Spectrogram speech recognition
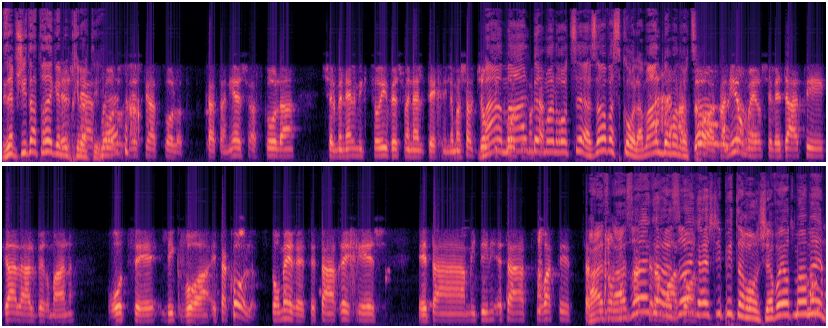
זה פשיטת רגל מבחינתי. יש שתי אסכולות. קטן, יש אסכולה של מנהל מקצועי ויש מנהל טכני. למשל ג'ורדי מה קרויף מה אלברמן רוצה? עזוב אסכולה, מה אלברמן רוצה? לא, אז אני אומר שלדעתי גל אלברמן רוצה לקבוע את הכל. זאת אומרת, את הרכש, את, המדינ... את הצורת... את אז אז רגע, אז. רגע, יש לי פתרון, שיבוא להיות מאמן.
